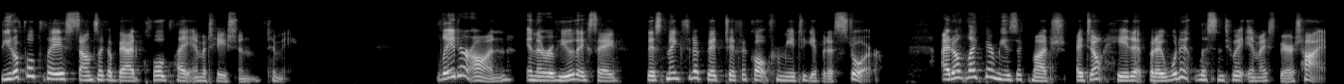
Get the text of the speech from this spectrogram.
Beautiful Place sounds like a bad Coldplay imitation to me. Later on in the review, they say, This makes it a bit difficult for me to give it a store. I don't like their music much. I don't hate it, but I wouldn't listen to it in my spare time.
